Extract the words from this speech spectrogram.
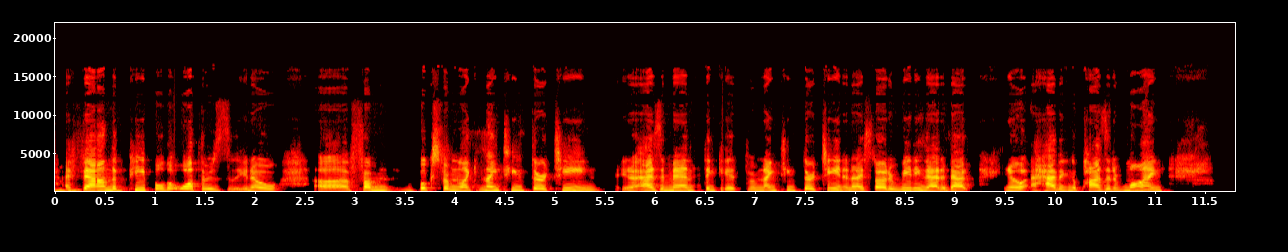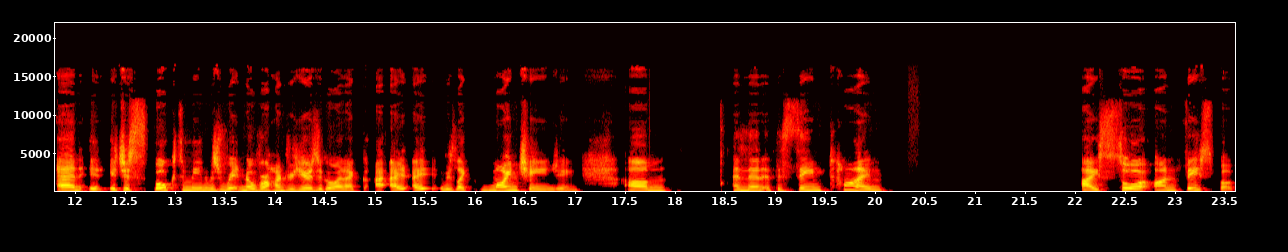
Mm-hmm. I found the people, the authors, you know, uh, from books from like 1913, you know, As a Man Thinketh from 1913. And I started reading that about, you know, having a positive mind. And it, it just spoke to me and it was written over 100 years ago. And I, I, I it was like mind changing. Um, and then at the same time, I saw on Facebook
